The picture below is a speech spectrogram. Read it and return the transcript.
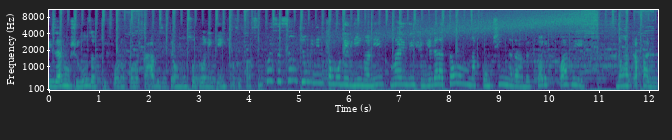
fizeram jus ao que foram colocados, então não sobrou ninguém que você fala assim, com exceção de um menino que é um modelinho ali, mas enfim, ele era tão na pontinha da, da história que quase não atrapalhou.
